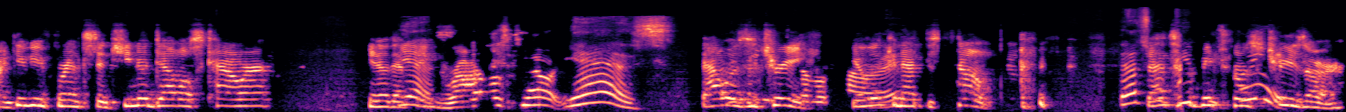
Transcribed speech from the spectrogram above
I'll give you, for instance, you know Devil's Tower? You know that yes, big rock? Devil's Tower. Yes, That was a tree. Devil's You're looking right? at the stump. that's, That's how big those say. trees are.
